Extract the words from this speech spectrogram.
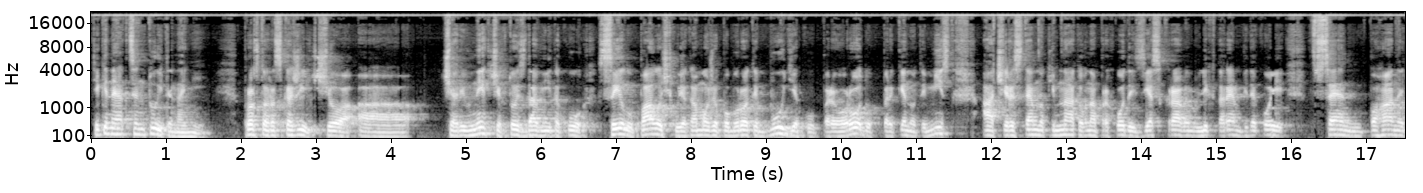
Тільки не акцентуйте на ній. Просто розкажіть, що а, чарівник, чи хтось дав їй таку силу, палочку, яка може побороти будь-яку перегороду, перекинути міст. А через темну кімнату вона приходить з яскравим ліхтарем, від якої все погане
